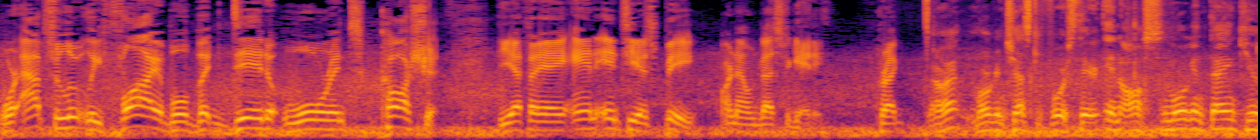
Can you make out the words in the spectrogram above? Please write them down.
were absolutely flyable, but did warrant caution. The FAA and NTSB are now investigating. Craig. All right, Morgan Chesky for us there in Austin. Morgan, thank you.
